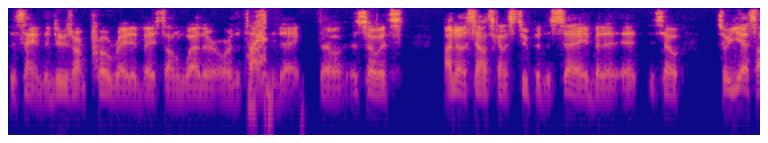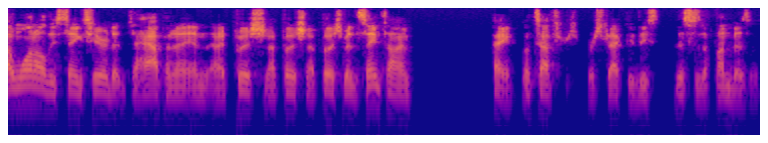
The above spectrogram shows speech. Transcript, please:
the same. The dues aren't prorated based on weather or the time of the day. So, so it's, I know it sounds kind of stupid to say, but it, it so, so yes, I want all these things here to, to happen and I push and I push and I push, but at the same time, hey, let's have perspective. These, this is a fun business.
